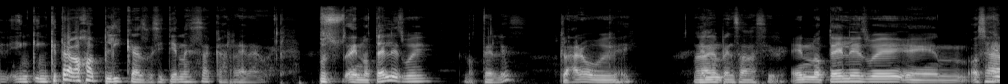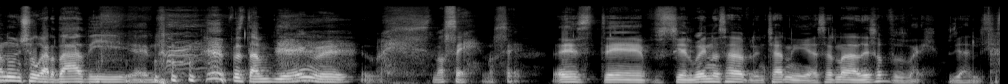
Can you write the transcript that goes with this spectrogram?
¿en, en qué trabajo aplicas, güey, si tienes esa carrera, güey? Pues en hoteles, güey. ¿En hoteles? Claro, güey. Ok. No En- había pensado así, güey. En hoteles, güey. En. O sea. En un sugar daddy, en... Pues también, güey. no sé, no sé. Este, pues, si el güey no sabe planchar ni hacer nada de eso, pues güey, pues ya le hiciste.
